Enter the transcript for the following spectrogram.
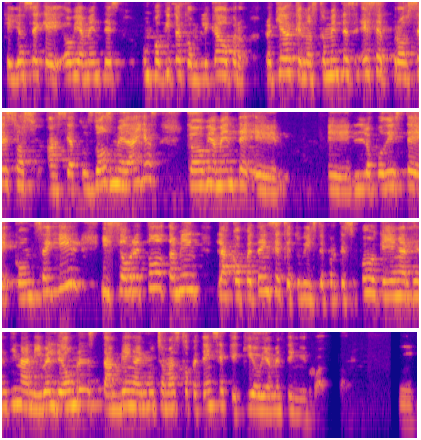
que yo sé que obviamente es un poquito complicado, pero, pero quiero que nos comentes ese proceso hacia tus dos medallas, que obviamente... Eh, lo pudiste conseguir y sobre todo también la competencia que tuviste, porque supongo que en Argentina a nivel de hombres también hay mucha más competencia que aquí obviamente en Ecuador. Sí,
